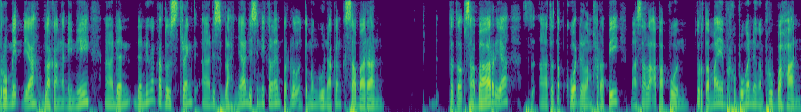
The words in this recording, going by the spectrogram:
rumit ya belakangan ini. Uh, dan dan dengan kartu strength uh, di sebelahnya di sini kalian perlu untuk menggunakan kesabaran. Tetap sabar ya uh, tetap kuat dalam hadapi masalah apa pun terutama yang berhubungan dengan perubahan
